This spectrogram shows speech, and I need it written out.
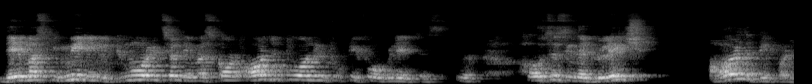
They must immediately, tomorrow itself, they must call all the 254 villages, uh, houses in that village, all the people,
